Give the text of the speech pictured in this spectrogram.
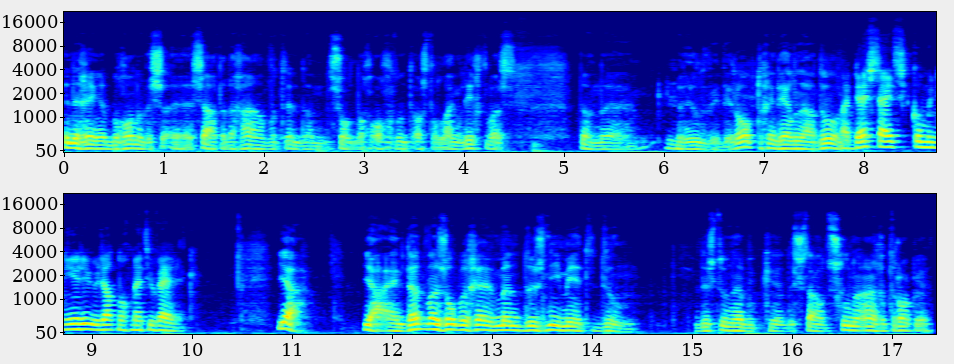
En dan gingen, begonnen we eh, zaterdagavond. En dan zondagochtend, als het lang licht was. Dan, eh, dan hielden we weer op. Toen ging de hele nacht door. Maar destijds combineerde u dat nog met uw werk. Ja. ja, en dat was op een gegeven moment dus niet meer te doen. Dus toen heb ik eh, de stoute schoenen aangetrokken.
